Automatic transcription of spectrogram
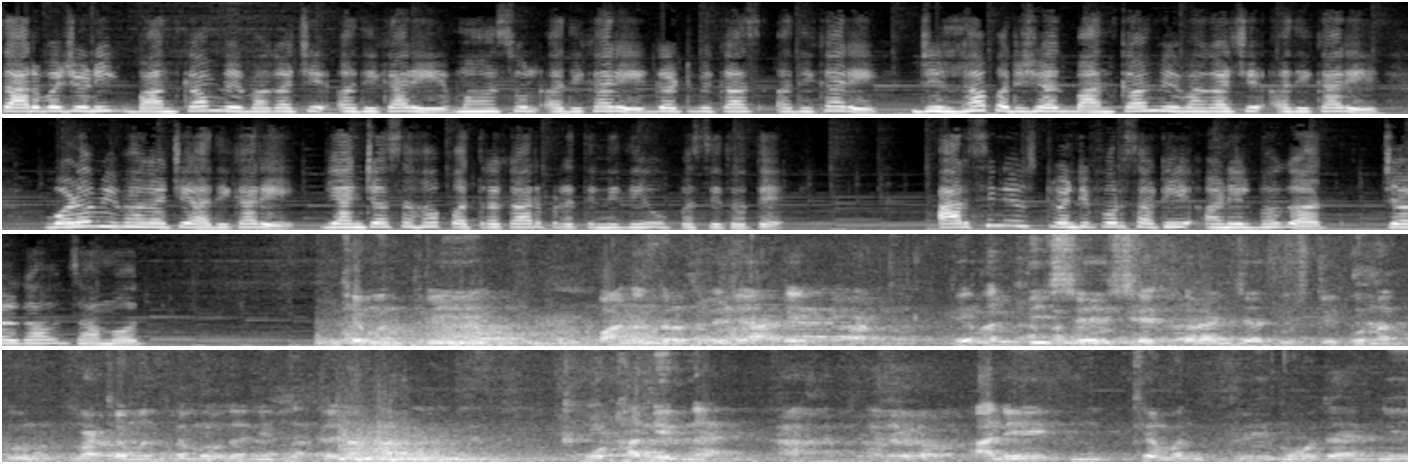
सार्वजनिक बांधकाम विभागाचे अधिकारी महसूल अधिकारी गट विकास अधिकारी जिल्हा परिषद बांधकाम विभागाचे अधिकारी वन विभागाचे अधिकारी यांच्यासह पत्रकार प्रतिनिधी उपस्थित होते. आरसी न्यूज ट्वेंटी फोरसाठी अनिल भगत जळगाव जामोद मुख्यमंत्री पानंद रस्ते जे आहेत ते अतिशय शेतकऱ्यांच्या दृष्टिकोनातून मुख्यमंत्री मोदींनी घेतलेला हा मोठा निर्णय आहे. आणि मुख्यमंत्री महोदयांनी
